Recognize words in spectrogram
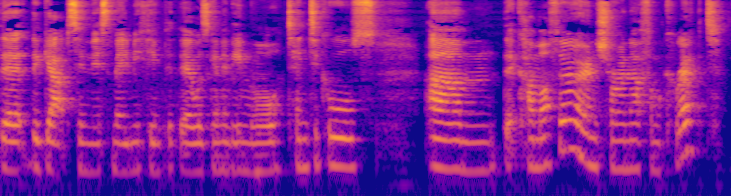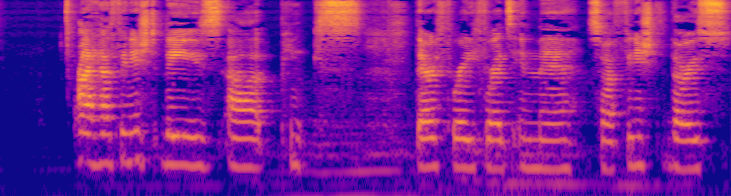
the, the gaps in this made me think that there was going to be more tentacles um, that come off her, and sure enough, I'm correct. I have finished these uh, pinks. There are three threads in there, so I've finished those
